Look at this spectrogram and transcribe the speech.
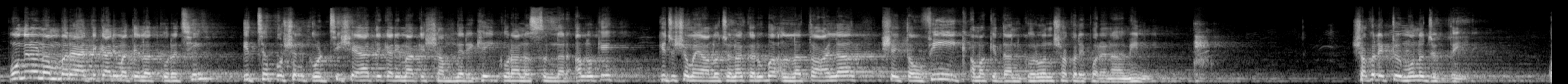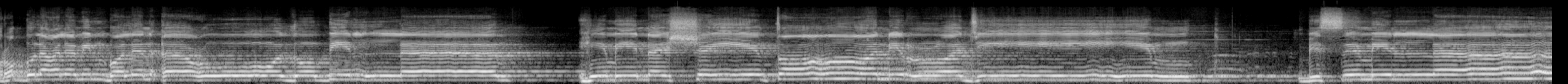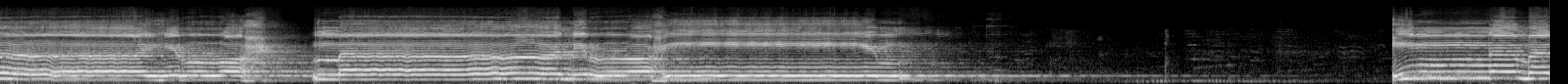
পনেরো নম্বরে আয়াতে কারিমা তেলত করেছি। ইচ্ছা পোষণ করছি সে আয়াতে কারিমাকে সামনে রেখেই কোরআন সুন্নার আলোকে কিছু সময় আলোচনা করব। আল্লাহ তাআলা সেই তৌফিক আমাকে দান করুন। সকলে পড়ে না আমিন। সকলে একটু মনোযোগ দিই। رب العالمين بولن أعوذ بالله من الشيطان الرجيم بسم الله الرحمن الرحيم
